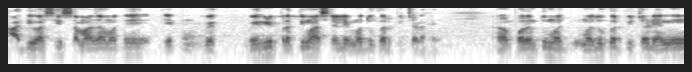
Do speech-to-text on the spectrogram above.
आदिवासी समाजामध्ये एक वेग वेगळी प्रतिमा असलेले मधुकर पिचड आहे. परंतु मध मधुकर पिचड यांनी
